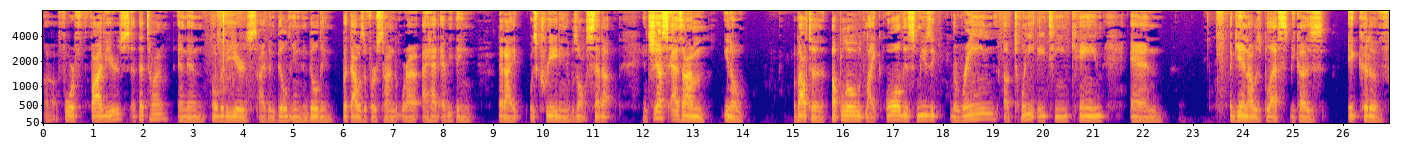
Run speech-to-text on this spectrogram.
uh, four or five years at that time. And then over the years, I've been building and building. But that was the first time where I, I had everything that I was creating. It was all set up. And just as I'm, you know, about to upload like all this music, the rain of 2018 came and again, I was blessed because it could have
